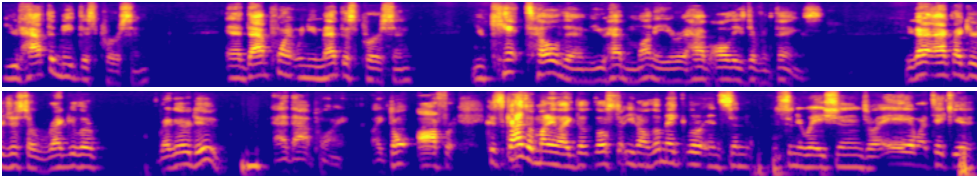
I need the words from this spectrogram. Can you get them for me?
you'd have to meet this person and at that point, when you met this person, you can't tell them you have money or have all these different things. You got to act like you're just a regular, regular dude at that point. Like, don't offer because guys with money, like they'll, they'll start, you know, they'll make little insinu- insinuations or, hey, I want to take you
